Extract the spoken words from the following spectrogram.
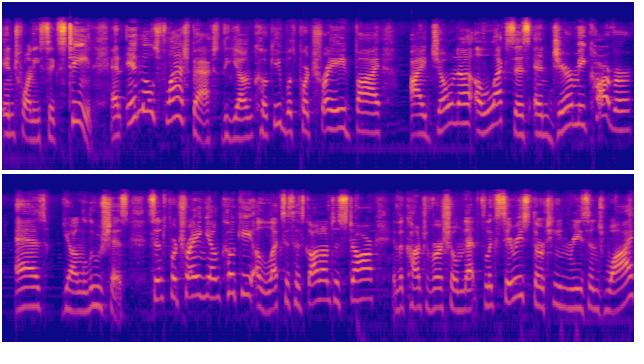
in 2016. And in those flashbacks, the young Cookie was portrayed by Ajiona Alexus and Jeremy Carver as young Lucius. Since portraying young Cookie, Alexus has gone on to star in the controversial Netflix series 13 Reasons Why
